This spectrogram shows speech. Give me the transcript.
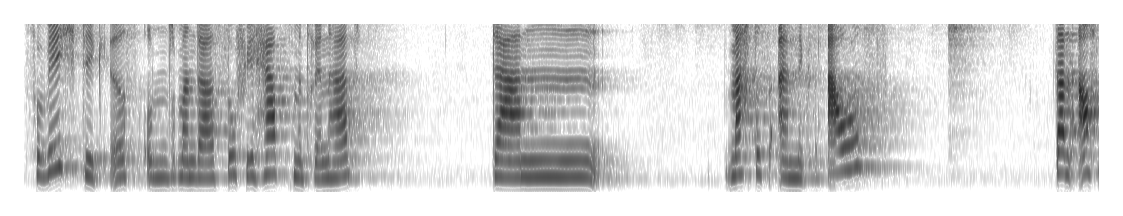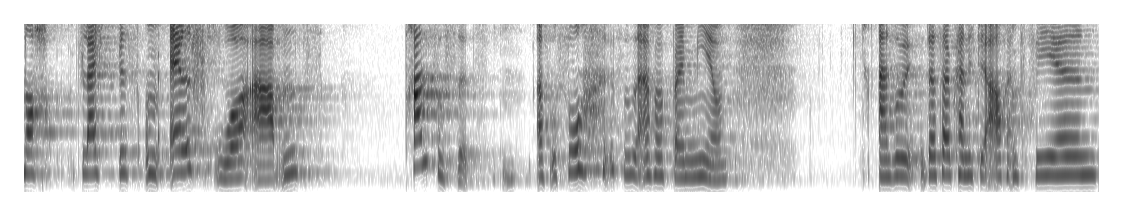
so wichtig ist und man da so viel Herz mit drin hat, dann macht es einem nichts aus dann auch noch vielleicht bis um 11 Uhr abends dran zu sitzen. Also so ist es einfach bei mir. Also deshalb kann ich dir auch empfehlen,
